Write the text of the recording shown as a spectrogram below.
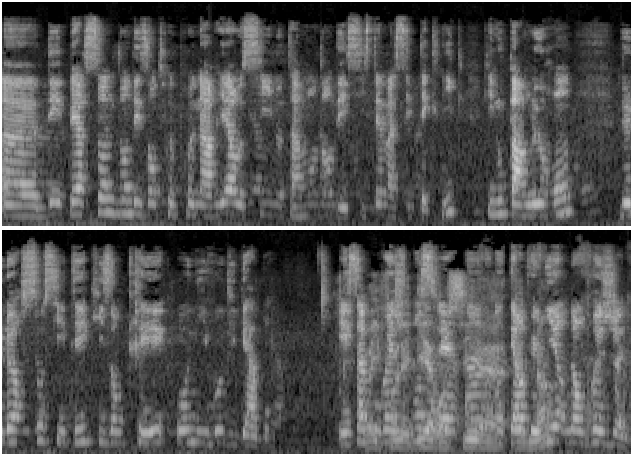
euh, des personnes dans des entrepreneuriats aussi, notamment dans des systèmes assez techniques, qui nous parleront de leur société qu'ils ont créée au niveau du Gabon. Et ça Oui, pourrait, je pense, faire aussi, euh, intervenir nombreux jeunes.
